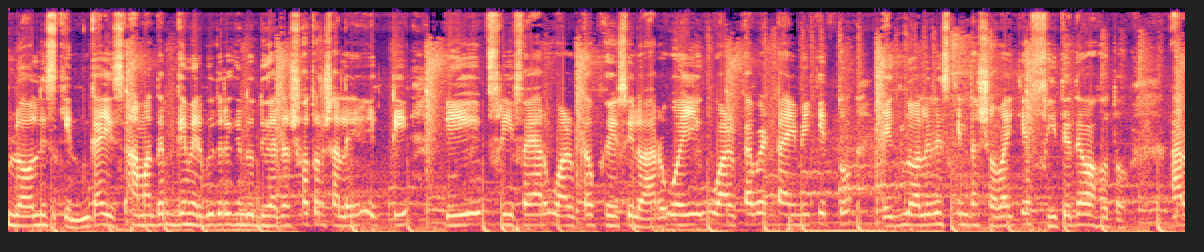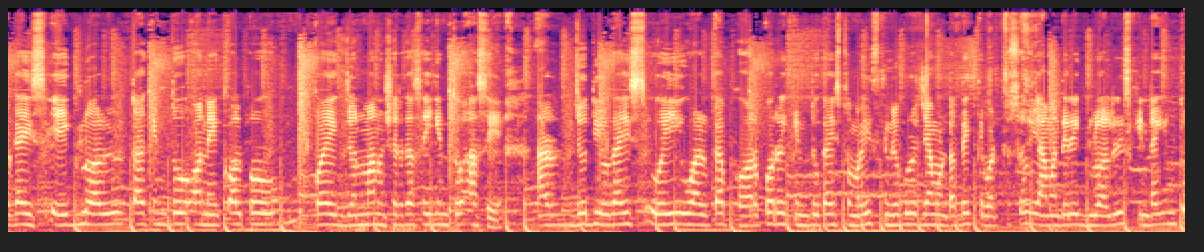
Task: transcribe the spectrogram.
gloo wall skin guys আমাদের গেমের ভিতরে কিন্তু দু হাজার সতেরো সালে একটি ফ্রি ফায়ার ওয়ার্ল্ড কাপ হয়েছিল, আর ওই ওয়ার্ল্ড কাপের টাইমে কিন্তু এই গ্লোয়ালের স্কিনটা সবাইকে ফ্রিতে দেওয়া হতো। আর গাইস এই গ্লোয়ালটা কিন্তু অনেক অল্প কয়েকজন মানুষের কাছেই কিন্তু আছে। আর যদিও গাইস ওই ওয়ার্ল্ড কাপ হওয়ার পরে কিন্তু গাইস তোমরা স্ক্রিনের উপরে যেমনটা দেখতে পারতেছো এই আমাদের এই গ্লোয়ালের স্ক্রিনটা কিন্তু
